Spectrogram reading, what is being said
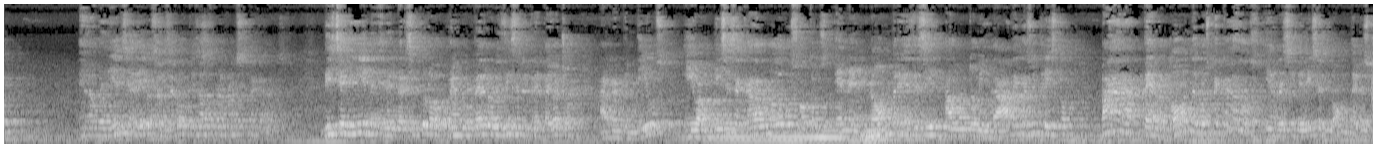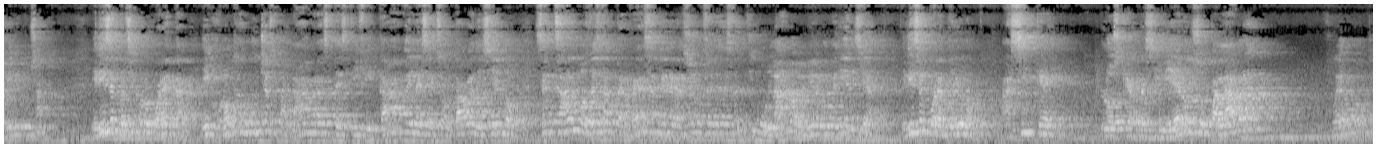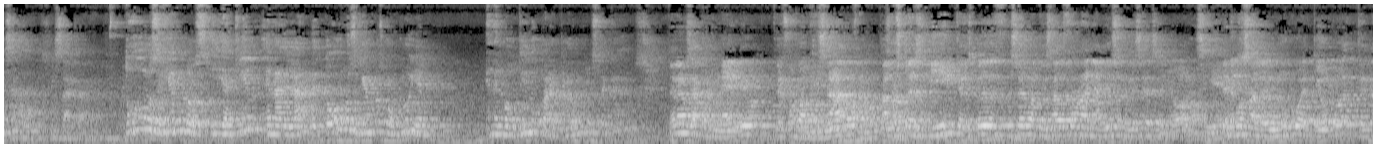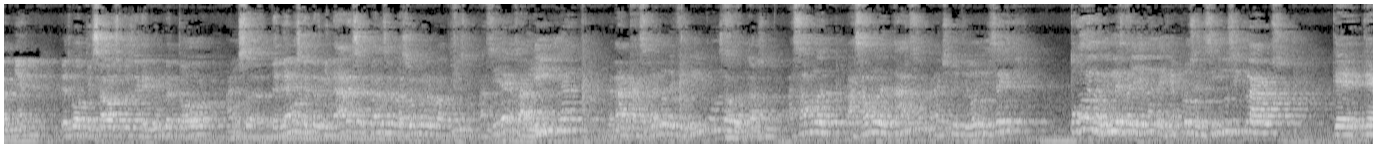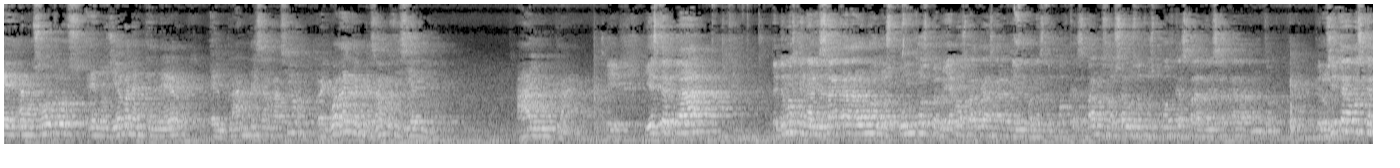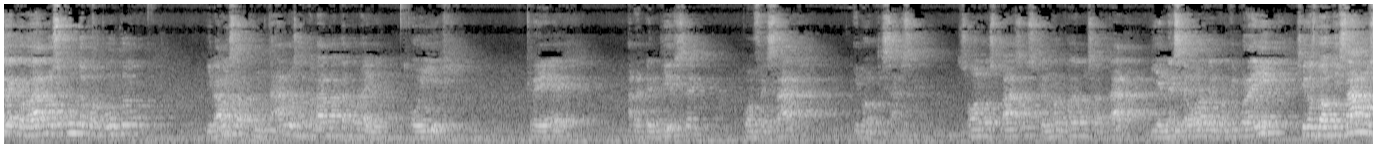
En la obediencia de ellos al ser bautizados por el perdón de sus pecados. Dice allí en, el versículo, por ejemplo, Pedro les dice en el 38, arrepentidos y bautícese a cada uno de vosotros en el nombre, es decir, autoridad de Jesucristo, para perdón de los pecados y recibiréis el don del Espíritu Santo. Y dice el versículo 40, y con otras muchas palabras testificaba y les exhortaba diciendo, sed salvos de esta perversa generación, se les está estimulando a vivir en obediencia. Y dice el 41, así que los que recibieron su palabra fueron bautizados. Todos los ejemplos, y aquí en adelante, todos los ejemplos concluyen en el bautismo para el perdón de los pecados. Tenemos a Cornelio, que fue bautizado, a los 3.000 que después de ser bautizados fueron añadidos a la iglesia del Señor. Tenemos al eunuco etíope, que también es bautizado después de que cumple todo. tenemos que terminar ese plan de salvación con el bautismo. Así es, a Lidia, ¿verdad? al cancelero de Filipos, a Saulo de, a Saulo de Tarso, Hechos 22, 16. Toda la Biblia está llena de ejemplos sencillos y claros que, a nosotros eh, nos llevan a entender el plan de salvación. Recuerden que empezamos diciendo, hay un plan. Y este plan tenemos que analizar cada uno de los puntos, pero ya nos va a alcanzar el tiempo en este podcast. Vamos a usar los otros podcasts para analizar cada punto. Pero sí tenemos que recordarlos punto por punto y vamos a apuntarlos a tomar nota por ahí. Oír, creer, arrepentirse, confesar y bautizarse. Son los pasos que no podemos saltar y en ese orden, porque por ahí, si nos bautizamos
